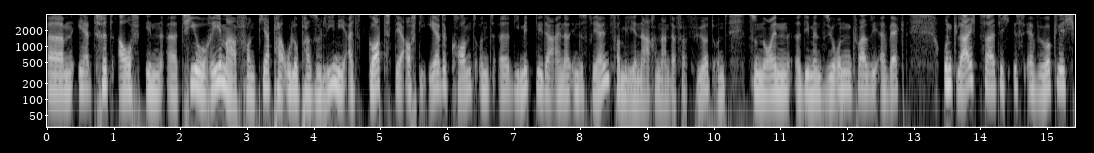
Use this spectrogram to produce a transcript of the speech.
Ähm, er tritt auf in äh, Theorema von Pier Paolo Pasolini als Gott, der auf die Erde kommt und äh, die Mitglieder einer industriellen Familie nacheinander verführt und zu neuen äh, Dimensionen quasi erweckt. Und gleichzeitig ist er wirklich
